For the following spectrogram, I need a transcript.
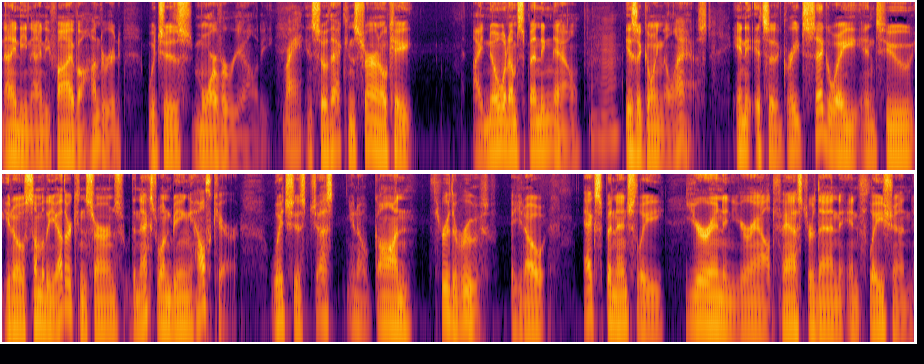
90, 95, 100, which is more of a reality. Right. And so that concern, okay, I know what I'm spending now. Mm-hmm. Is it going to last? And it's a great segue into, you know, some of the other concerns, the next one being healthcare, which is just, you know, gone through the roof, you know, exponentially year in and year out faster than inflation.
